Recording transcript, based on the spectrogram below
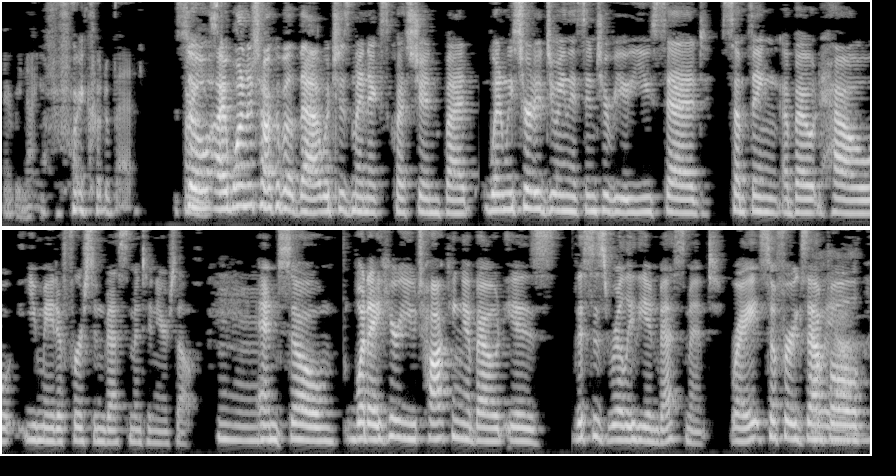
every night before I go to bed. So I want to talk about that, which is my next question. But when we started doing this interview, you said something about how you made a first investment in yourself. Mm-hmm. And so what I hear you talking about is this is really the investment, right? So for example, Oh, yeah.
